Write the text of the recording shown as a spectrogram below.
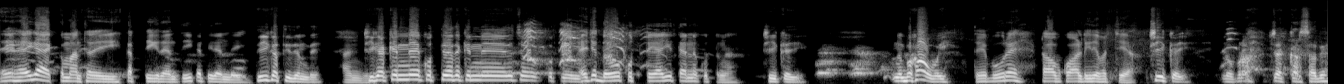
ਇਹ ਹੈਗਾ ਇੱਕ ਮੰਥ ਦੇ ਜੀ 31 ਦਿਨ 30 31 ਦਿਨ ਦੇ ਜੀ। 30 31 ਦਿਨ ਦੇ। ਹਾਂਜੀ। ਠੀਕ ਹੈ ਕਿੰਨੇ ਕੁੱਤੇ ਤੇ ਕਿੰਨੇ ਇਹਦੇ ਚ ਕੁੱਤੇ? ਇਹ ਚ ਦੋ ਕੁੱਤੇ ਆ ਜੀ ਤਿੰਨ ਕੁੱਤੀਆਂ। ਠੀਕ ਹੈ ਜੀ। ਨ ਵਿਖਾਓ ਬਾਈ। ਤੇ ਪੂਰੇ ਟੌਪ ਕੁਆਲਿਟੀ ਦੇ ਬੱਚੇ ਆ। ਠੀਕ ਹੈ ਜੀ। ਲੋ ਭਰਾ ਚੈੱਕ ਕਰ ਸਕਦੇ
